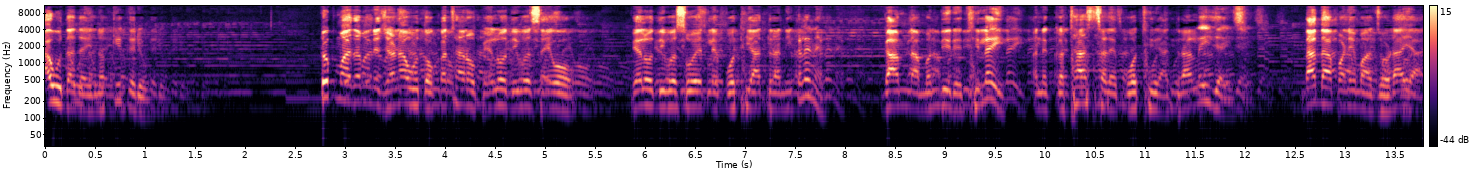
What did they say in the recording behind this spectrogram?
આવું દાદાએ નક્કી કર્યું. ટૂંકમાં તમને જણાવું તો કથાનો પહેલો દિવસ આવ્યો. પહેલો દિવસ હોય એટલે પોથી યાત્રા નીકળે ને. ગામના મંદિરેથી લઈ અને કથા સ્થળે પોથી યાત્રા લઈ જાય છે. દાદા પણ એમાં જોડાયા.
